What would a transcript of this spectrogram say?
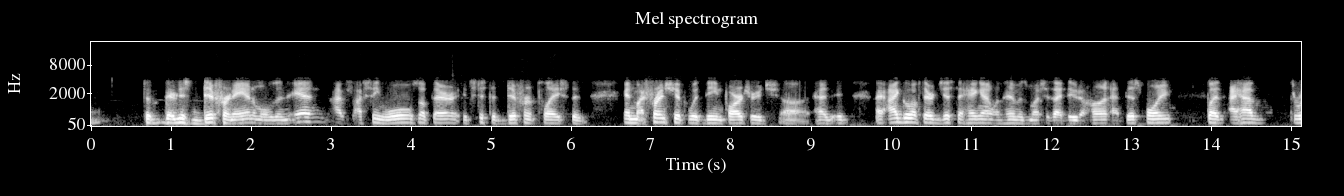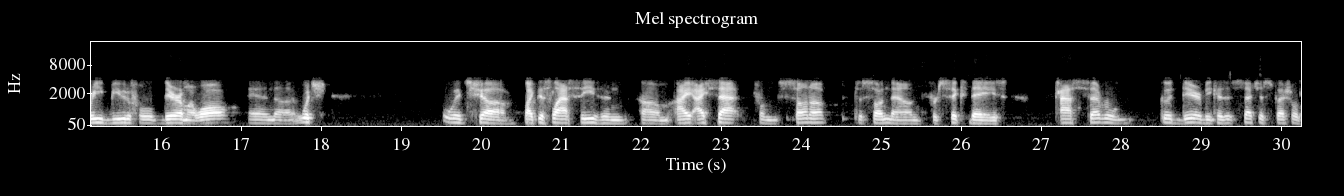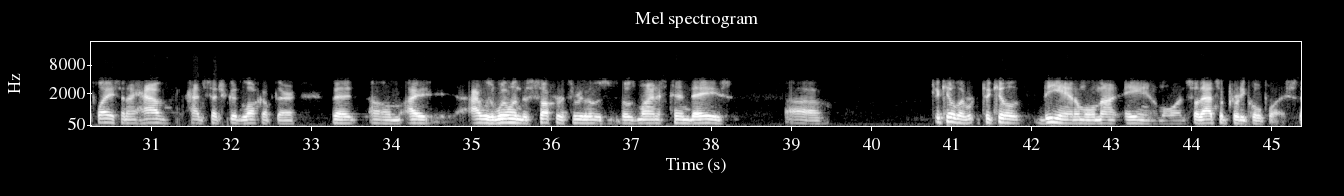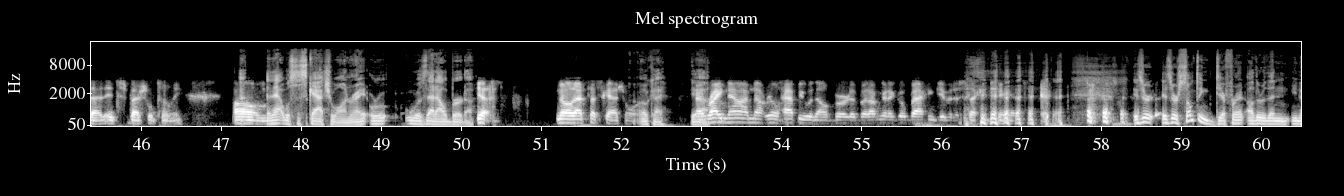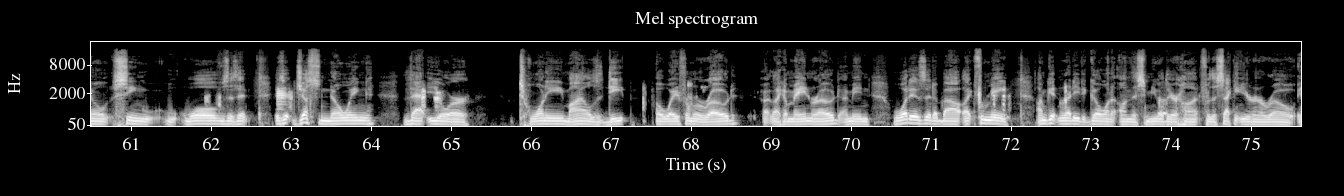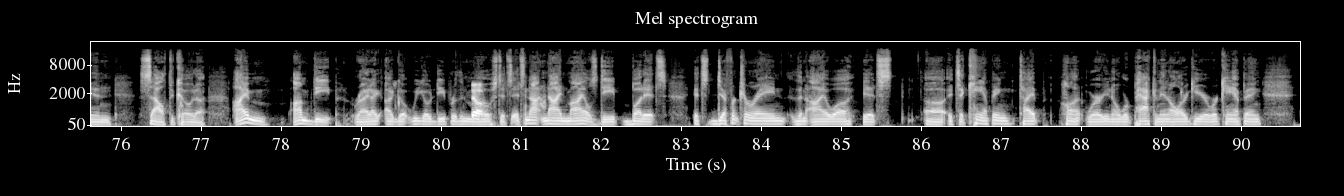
they're just different animals, and and I've I've seen wolves up there. It's just a different place that, and my friendship with Dean Partridge uh, has it. I, I go up there just to hang out with him as much as I do to hunt at this point. But I have three beautiful deer on my wall, and uh, which which uh, like this last season, um, I, I sat from sun up to sundown for six days, past several good deer because it's such a special place, and I have had such good luck up there that um, I I was willing to suffer through those those minus ten days uh, to kill the to kill the animal, not a animal, and so that's a pretty cool place. That it's special to me. Um, and that was Saskatchewan, right, or was that Alberta? Yes. No, that's Saskatchewan. Okay. Yeah. And right now, I'm not real happy with Alberta, but I'm going to go back and give it a second chance. is there is there something different other than you know seeing wolves? Is it is it just knowing that you're 20 miles deep away from a road uh, like a main road? I mean, what is it about? Like for me, I'm getting ready to go on on this mule deer hunt for the second year in a row in South Dakota. I'm I'm deep, right? I, I, go we go deeper than most. It's it's not nine miles deep, but it's it's different terrain than Iowa. It's uh, it's a camping type hunt where you know we're packing in all our gear, we're camping,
